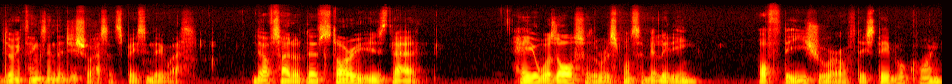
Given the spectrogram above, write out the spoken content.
doing things in the digital asset space in the US. The upside of that story is that hey, it was also the responsibility of the issuer of the stable coin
